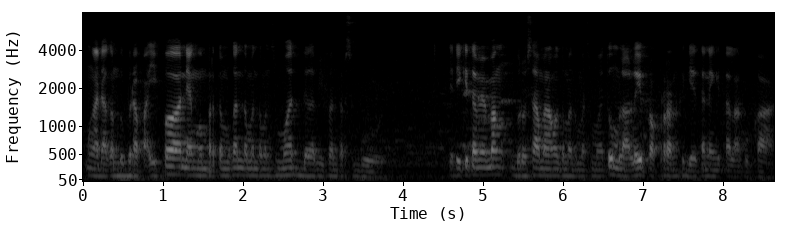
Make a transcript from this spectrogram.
mengadakan beberapa event yang mempertemukan teman-teman semua di dalam event tersebut. Jadi kita memang berusaha merangkul teman-teman semua itu melalui program kegiatan yang kita lakukan.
